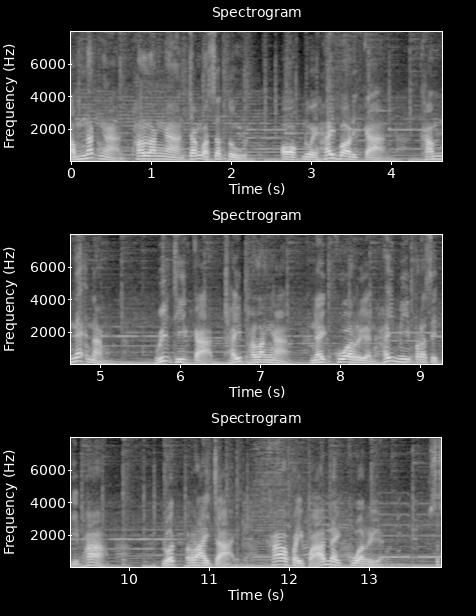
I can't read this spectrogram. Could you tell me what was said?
สำนักงานพลังงานจังหวัดสตูล ออกหน่วยให้บริการคำแนะนำวิธีการใช้พลังงานในครัวเรือนให้มีประสิทธิภาพ ลดรายจ่ายค่าไฟฟ้าในครัวเรือนส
